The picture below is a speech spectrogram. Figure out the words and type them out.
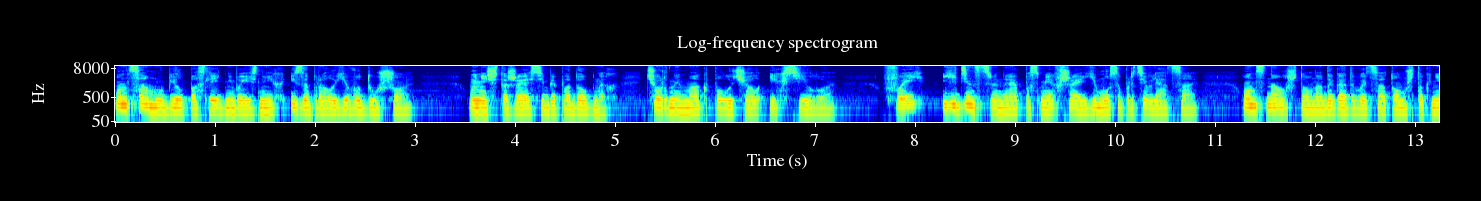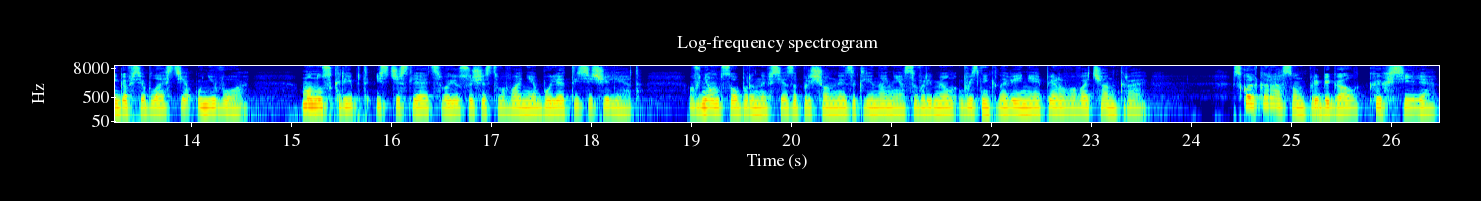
Он сам убил последнего из них и забрал его душу. Уничтожая себе подобных, черный маг получал их силу. Фэй — единственная, посмевшая ему сопротивляться. Он знал, что она догадывается о том, что книга Всевластия у него. Манускрипт исчисляет свое существование более тысячи лет. В нем собраны все запрещенные заклинания со времен возникновения первого чанкра. Сколько раз он прибегал к их силе,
